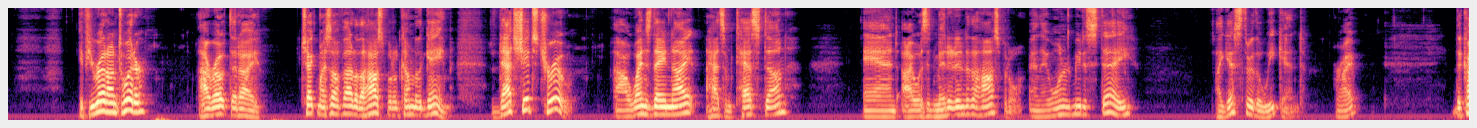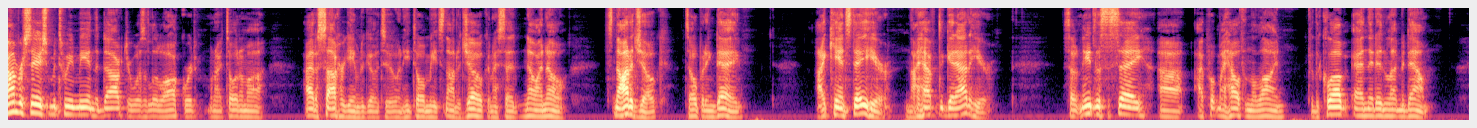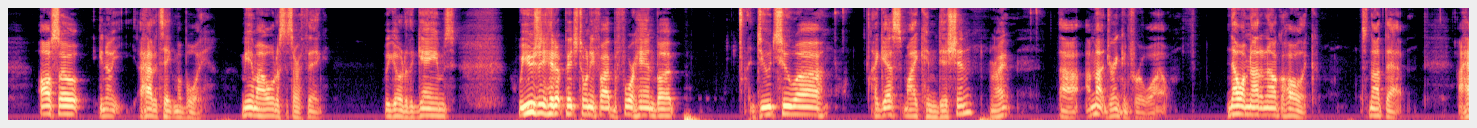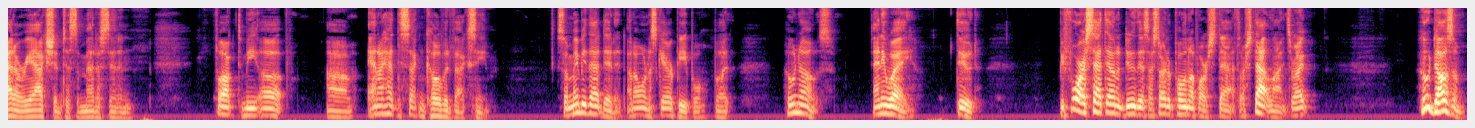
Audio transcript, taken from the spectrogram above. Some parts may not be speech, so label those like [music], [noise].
if you read on Twitter, I wrote that I checked myself out of the hospital to come to the game. That shit's true. Uh, Wednesday night, I had some tests done, and I was admitted into the hospital, and they wanted me to stay, I guess, through the weekend, right? The conversation between me and the doctor was a little awkward when I told him uh, I had a soccer game to go to, and he told me it's not a joke, and I said, No, I know. It's not a joke. It's opening day. I can't stay here. I have to get out of here. So, needless to say, uh, I put my health on the line for the club, and they didn't let me down. Also, you know, I had to take my boy. Me and my oldest is our thing. We go to the games. We usually hit up pitch 25 beforehand, but due to, uh, I guess, my condition, right? Uh, I'm not drinking for a while. No, I'm not an alcoholic. It's not that. I had a reaction to some medicine and fucked me up. Um, and I had the second COVID vaccine. So maybe that did it. I don't want to scare people, but who knows? Anyway, dude, before I sat down to do this, I started pulling up our stats, our stat lines, right? Who does them?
